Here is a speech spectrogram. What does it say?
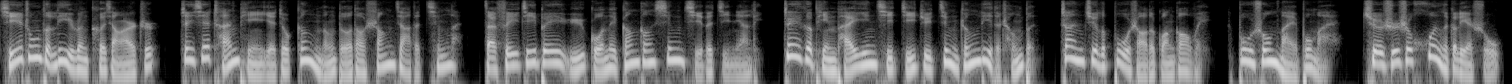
其中的利润可想而知。这些产品也就更能得到商家的青睐。在飞机杯于国内刚刚兴起的几年里，这个品牌因其极具竞争力的成本。占据了不少的广告位，不说买不买，确实是混了个脸熟。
